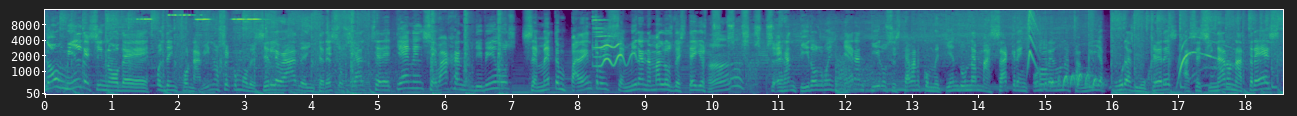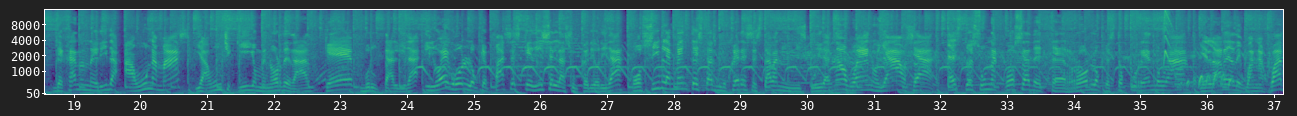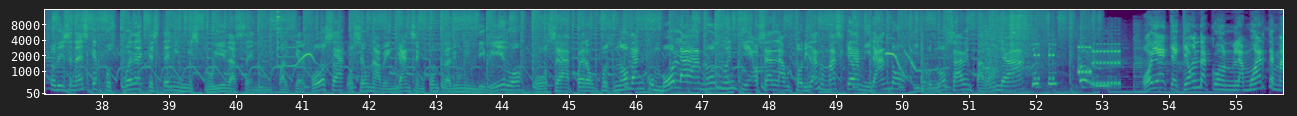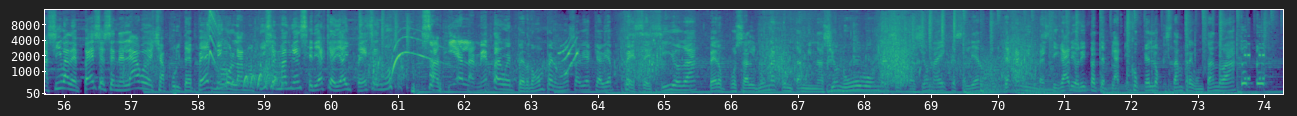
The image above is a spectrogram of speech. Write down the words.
no humilde, sino de, pues de Infonavit, no sé cómo decirle, ¿verdad? De interés social. Se detienen, se bajan individuos, se meten para adentro y se miran a más los destellos. Eran tiros, güey, eran tiros, estaban cometiendo una masacre en contra de una familia, puras mujeres. Asesinaron a tres, dejaron herida a una más y a un chiquillo menor de edad. ¡Qué brutalidad! Y luego lo que pasa es que dice la superioridad. Posiblemente estas mujeres estaban inmiscuidas. No, bueno, ya, o sea, esto es una cosa de terror lo que está ocurriendo, ya. Y el área de Guanajuato dicen, es que pues puede que estén inmiscuidas en cualquier cosa, o sea, una venganza en contra de un individuo, o sea, pero pues no dan con bola, no, no entiendo. O sea, la autoridad nomás queda mirando y pues no saben para dónde va. Oye, ¿qué, ¿qué onda con la muerte masiva de peces en el lago de Chapultepec? Digo, la noticia más bien sería que allá hay peces, ¿no? Sabía, la neta, güey, perdón, pero no sabía que había pececillos, ¿verdad? Pero pues alguna contaminación hubo, una situación ahí que salieron. Déjame investigar y ahorita te platico qué es lo que están preguntando, ¿ah?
